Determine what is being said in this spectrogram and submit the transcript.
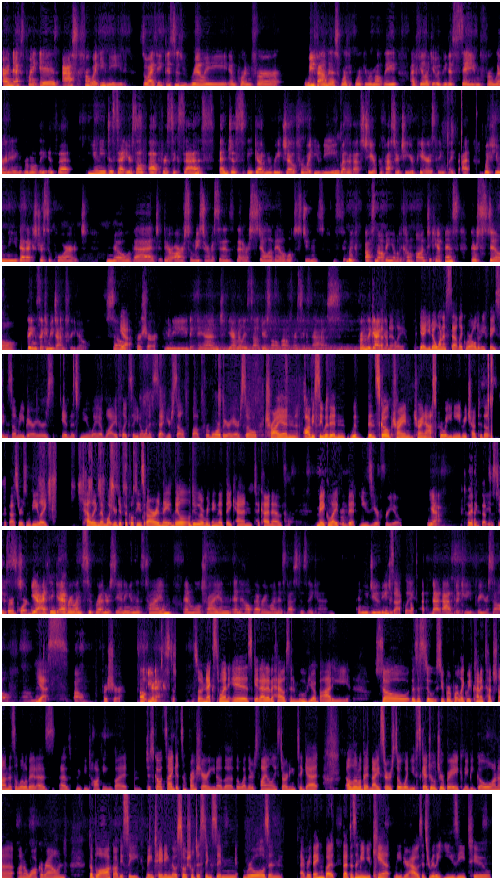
Our next point is ask for what you need. So i think this is really important for we found this worth working remotely. I feel like it would be the same for learning remotely is that you need to set yourself up for success and just speak out and reach out for what you need, whether that's to your professor, to your peers, things like that. If you need that extra support, know that there are so many services that are still available to students with us not being able to come onto campus there's still things that can be done for you So yeah, for sure. You need and yeah, really set yourself up for success from the get go. Definitely. Yeah, you don't want to set like we're already facing so many barriers in this new way of life. Like so you don't want to set yourself up for more barriers. So try and obviously within within scope, try and try and ask for what you need, reach out to those professors and be like telling them what your difficulties are and they they'll do everything that they can to kind of make life a bit easier for you. Yeah. So I think that's a super just, important. Yeah, one. I think everyone's super understanding in this time, and we'll try and, and help everyone as best as they can. And you do need exactly that, that, advocate for yourself. Um, yes. Well, for sure. Oh, you're next. So, so next one is get out of the house and move your body so this is so, super important like we've kind of touched on this a little bit as as we've been talking but just go outside get some fresh air you know the the weather's finally starting to get a little bit nicer so when you've scheduled your break maybe go on a on a walk around the block obviously maintaining those social distancing rules and everything but that doesn't mean you can't leave your house it's really easy to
